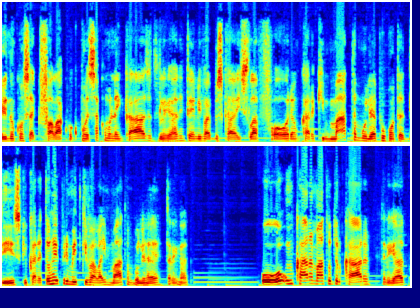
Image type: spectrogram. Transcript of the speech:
ele não consegue falar, conversar com a mulher em casa, tá ligado? Então ele vai buscar isso lá fora. É um cara que mata a mulher por conta disso, que o cara é tão reprimido que vai lá e mata a mulher, tá ligado? Ou um cara mata outro cara, tá ligado?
